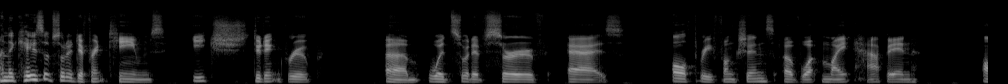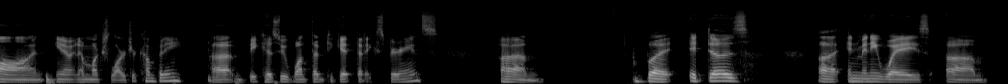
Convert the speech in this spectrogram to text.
in the case of sort of different teams, each student group um, would sort of serve as all three functions of what might happen on you know in a much larger company um, because we want them to get that experience. Um, but it does uh, in many ways um,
